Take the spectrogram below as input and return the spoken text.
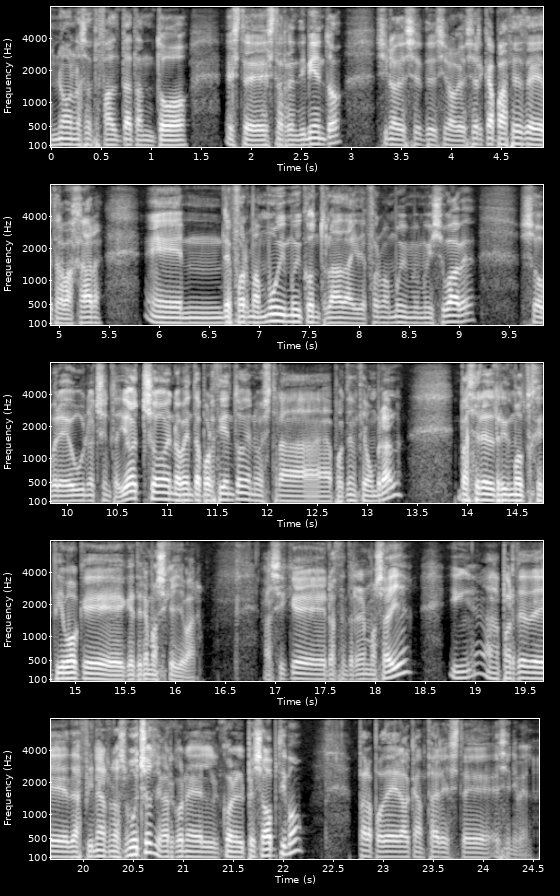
no nos hace falta tanto este, este rendimiento, sino de, ser, sino de ser capaces de trabajar en, de forma muy, muy controlada y de forma muy, muy, suave sobre un 88, 90% de nuestra potencia umbral. Va a ser el ritmo objetivo que, que tenemos que llevar. Así que nos centraremos ahí y aparte de, de, afinarnos mucho, llegar con el, con el peso óptimo para poder alcanzar este, ese nivel.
